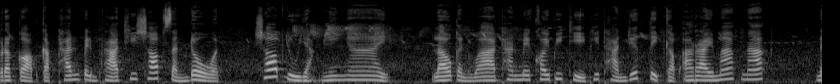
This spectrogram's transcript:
ประกอบกับท่านเป็นพระที่ชอบสันโดษ ชอบอยู่อย่างง่ายๆ เล่ากันว่าท่านไม่ค่อยพิถีพิถันยึดติดกับอะไรมากนัก ใน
